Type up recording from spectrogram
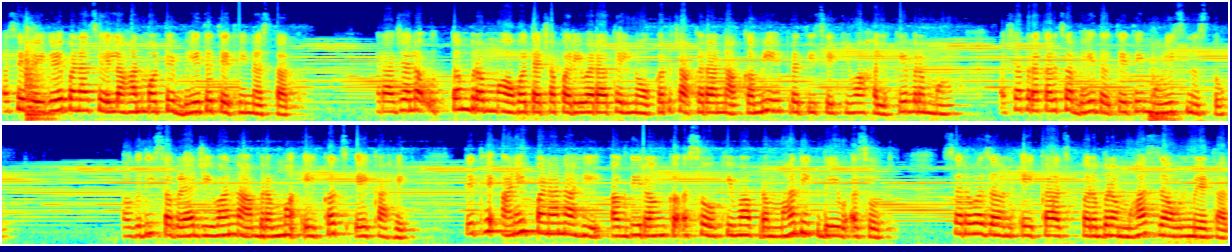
असे वेगळेपणाचे लहान मोठे भेद तेथे नसतात. राजाला उत्तम ब्रह्म व त्याच्या परिवारातील नोकर चाकरांना कमी प्रतीचे किंवा हलके ब्रह्म अशा प्रकारचा भेद तेथे मुळीच नसतो. अगदी सगळ्या जीवांना ब्रह्म एकच एक आहे. तेथे अनेकपणा नाही अगदी रंक असो किंवा ब्रह्मादिक देव असोत. सर्वजण एकाच परब्रह्मास जाऊन मिळतात.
